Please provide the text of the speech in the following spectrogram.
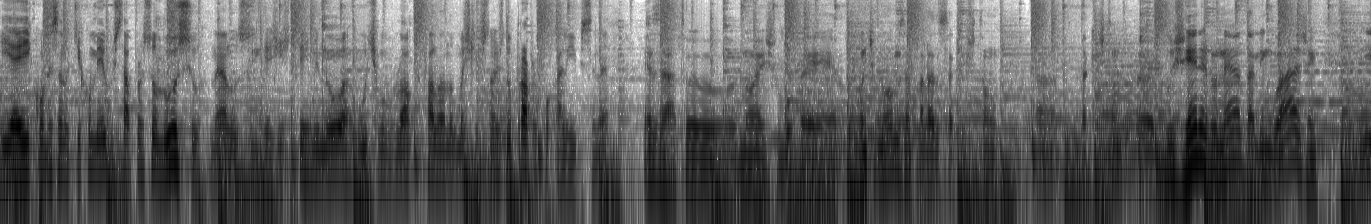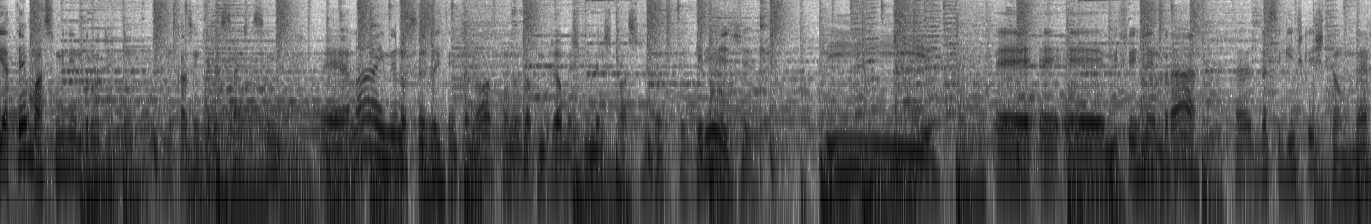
E aí, conversando aqui comigo está o professor Lúcio, né, Lúcio? E a gente terminou o último bloco falando algumas questões do próprio Apocalipse, né? Exato. Nós é, continuamos a falar dessa questão, ah, da questão do, ah, do gênero, né, da linguagem, e até Márcio me lembrou de um, um caso interessante, assim, é, lá em 1989, quando eu dava já meus primeiros passos dentro da igreja, e é, é, é, me fez lembrar é, da seguinte questão, né?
